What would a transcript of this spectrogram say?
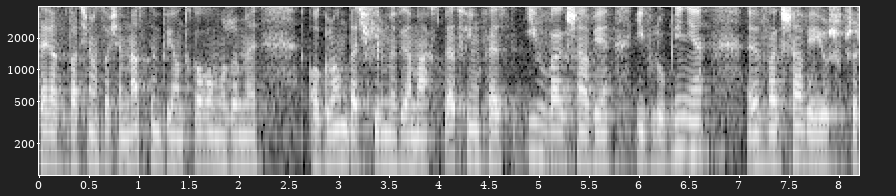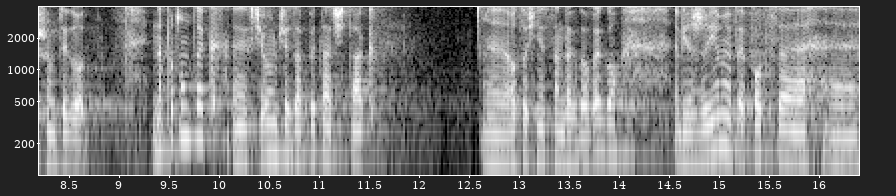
Teraz w 2018 wyjątkowo możemy oglądać filmy w ramach Splat Film Fest i w Warszawie, i w Lublinie. W Warszawie już w przyszłym tygodniu. Na początek e, chciałbym Cię zapytać tak e, o coś niestandardowego. Wiesz, żyjemy w epoce e,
